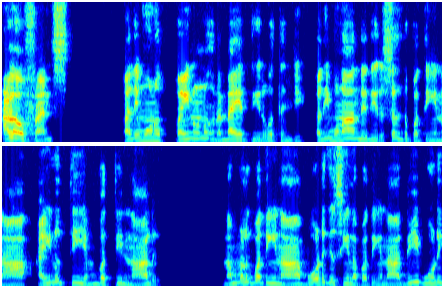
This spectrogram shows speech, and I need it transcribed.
ஹலோ ஃப்ரெண்ட்ஸ் பதிமூணு பதினொன்று ரெண்டாயிரத்தி இருபத்தஞ்சி. பதிமூணாம் தேதி ரிசல்ட் பார்த்தீங்கன்னா ஐநூற்றி எண்பத்தி நாலு. நம்மளுக்கு பார்த்தீங்கன்னா போர்டு கெஸ்ஸிங்கில் பார்த்தீங்கன்னா பி போர்டு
